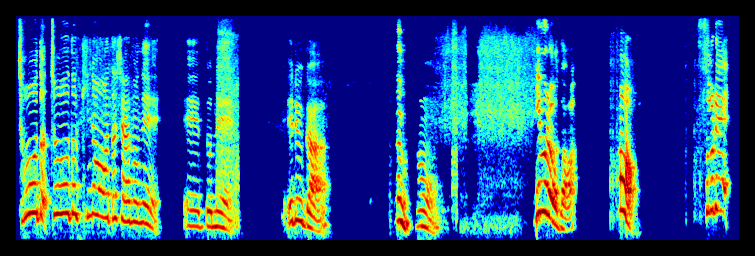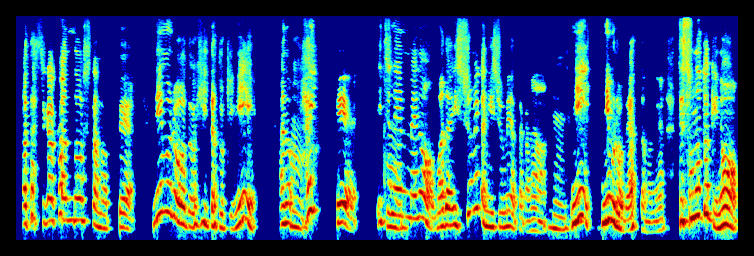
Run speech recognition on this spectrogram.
ちょうど、ちょうど昨日私、あのね、えっ、とね、エルガうん。の、ニムロード？そう。それ私が感動したのってニムロードを弾いた時にあの、うん。入って1年目の、まだ1週目か2週目やったかなうん、にニムロードやったのね。でその時の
